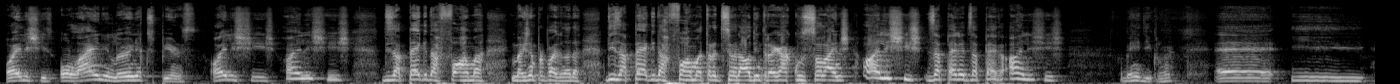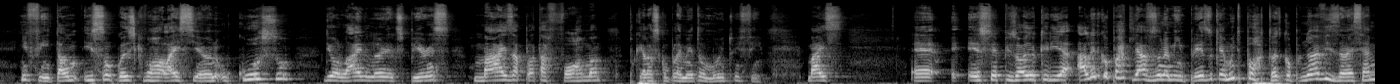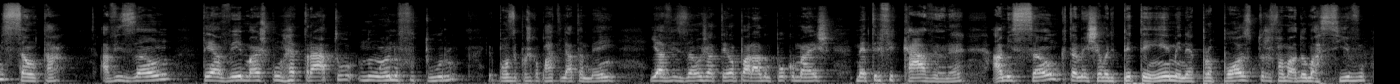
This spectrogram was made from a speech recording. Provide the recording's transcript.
OLX, Online Learning Experience. OLX, OLX. Desapegue da forma, imagina propaganda, desapegue da forma tradicional de entregar cursos online. OLX, desapega, desapega, OLX. Ficou bem ridículo, né? É, e, enfim, então isso são coisas que vão rolar esse ano. O curso de Online Learning Experience, mais a plataforma, porque elas complementam muito, enfim. Mas é, esse episódio eu queria, além de compartilhar a visão da minha empresa, o que é muito importante, não é a visão, essa é a missão, tá? A visão tem a ver mais com um retrato no ano futuro. Eu posso depois compartilhar também. E a visão já tem uma parada um pouco mais metrificável, né? A missão, que também chama de PTM, né? Propósito Transformador Massivo,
